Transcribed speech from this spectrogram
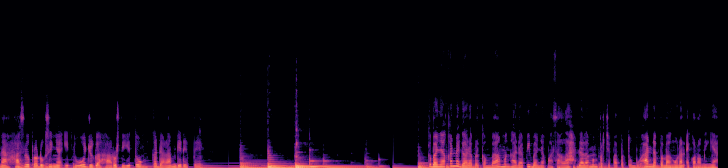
Nah, hasil produksinya itu juga harus dihitung ke dalam GDP. Kebanyakan negara berkembang menghadapi banyak masalah dalam mempercepat pertumbuhan dan pembangunan ekonominya.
